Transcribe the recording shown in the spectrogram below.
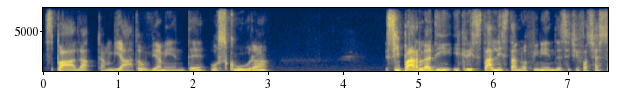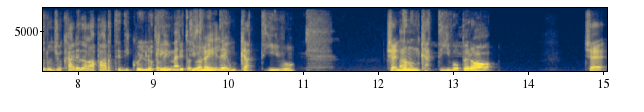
Spada, cambiata ovviamente, oscura. Si parla di i cristalli stanno finendo e se ci facessero giocare dalla parte di quello Tanto che effettivamente è un cattivo, cioè Beh. non un cattivo, però cioè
